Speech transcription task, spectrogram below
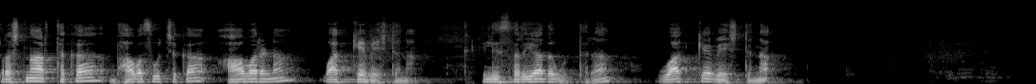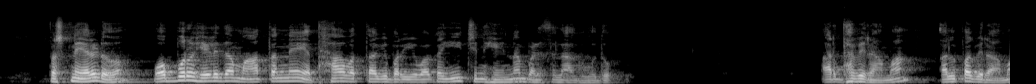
ಪ್ರಶ್ನಾರ್ಥಕ, ಭಾವಸೂಚಕ, ಆವರಣ, ವಾಕ್ಯವೇಷ್ಟನ. ಇಲ್ಲಿ ಸರಿಯಾದ ಉತ್ತರ, ವಾಕ್ಯವೇಷ್ಟನ. ಪ್ರಶ್ನೆ ಎರಡು, ಒಬ್ಬರು ಹೇಳಿದ ಮಾತನ್ನೇ ಯಥಾವತ್ತಾಗಿ ಬರೆಯುವಾಗ ಈ ಚಿಹ್ನೆಯನ್ನು ಬಳಸಲಾಗುವುದು. ಅರ್ಧವಿರಾಮ, ಅಲ್ಪವಿರಾಮ,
